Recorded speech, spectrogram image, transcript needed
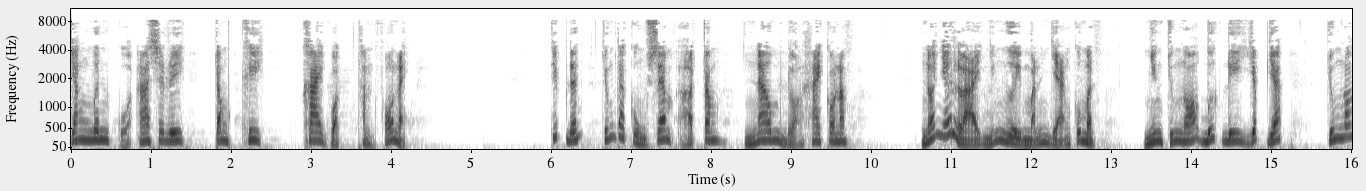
văn minh của Assyri trong khi khai quật thành phố này. Tiếp đến, chúng ta cùng xem ở trong Naum đoạn 2 câu 5. Nó nhớ lại những người mạnh dạn của mình, nhưng chúng nó bước đi dấp giáp, chúng nó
